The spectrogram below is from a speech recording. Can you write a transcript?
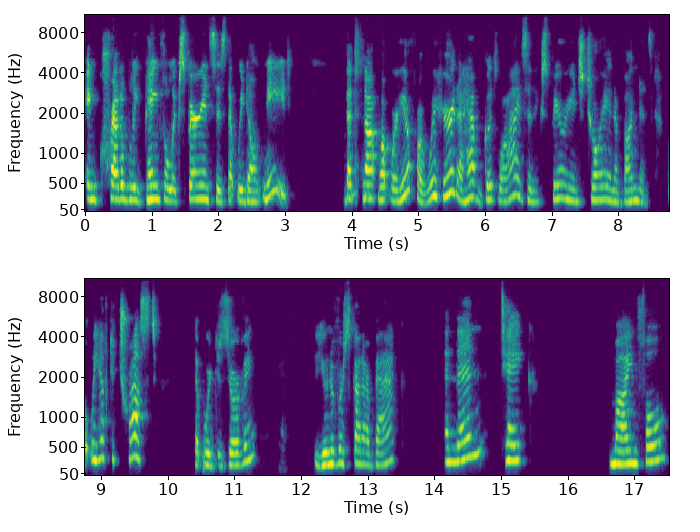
incredibly painful experiences that we don't need. That's not what we're here for. We're here to have good lives and experience joy and abundance. But we have to trust that we're deserving. The universe got our back. And then take mindful,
